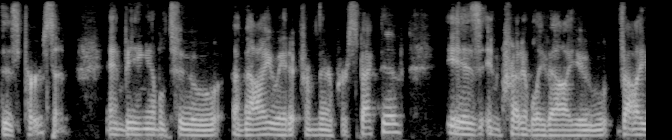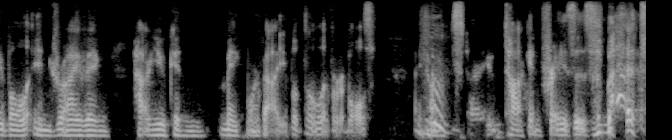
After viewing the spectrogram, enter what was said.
this person and being able to evaluate it from their perspective is incredibly value valuable in driving how you can make more valuable deliverables. I know hmm. I'm starting talking phrases, but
